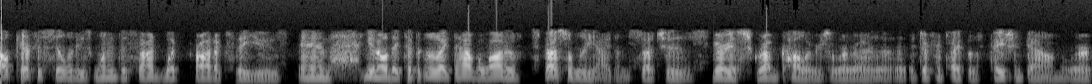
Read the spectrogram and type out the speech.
healthcare facilities want to decide what products they use. And, you know, they typically like to have a lot of specialty items such as various scrub colors or a, a different type of patient gown or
